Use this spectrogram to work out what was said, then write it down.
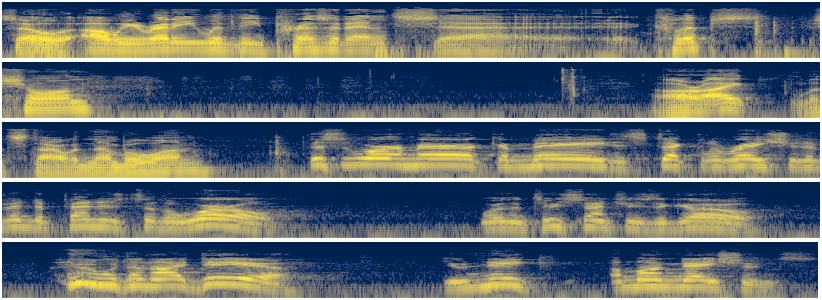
So, are we ready with the president's uh, clips, Sean? All right, let's start with number one. This is where America made its Declaration of Independence to the world more than two centuries ago with an idea unique among nations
